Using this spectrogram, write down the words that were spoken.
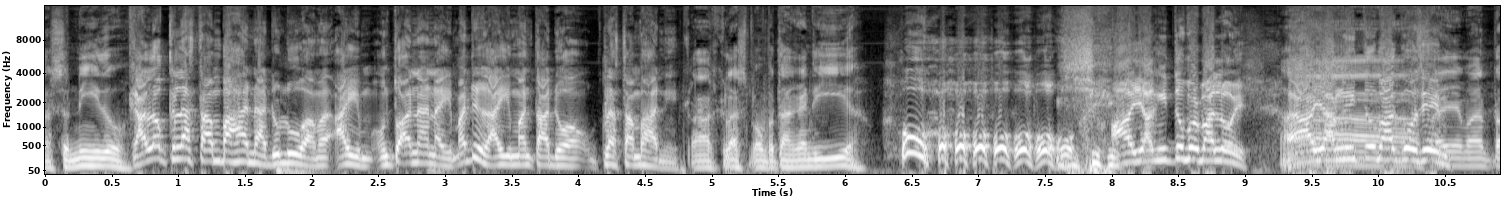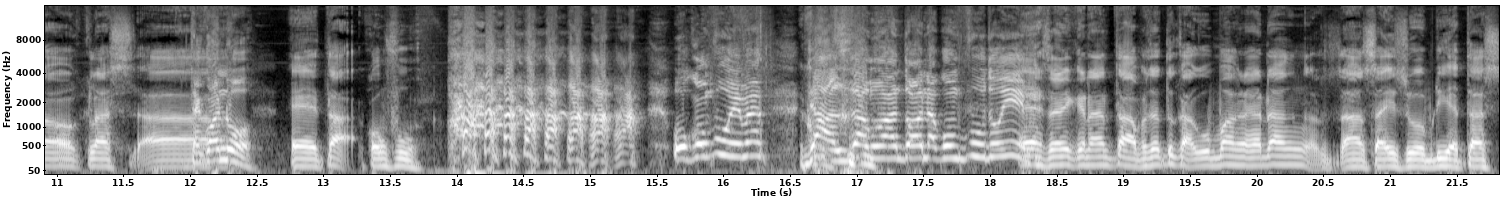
Seni tu Kalau kelas tambahan lah dulu lah, Aim. Untuk anak Aim. Ada Aim hantar dua kelas tambahan ni? ah, Kelas mempertahankan diri lah Oh, ah, yang itu berbaloi. Ah, yang itu bagus, Im. Saya mantau kelas uh, Taekwondo? Eh tak Kungfu oh, kungfu, Im. eh? Jarang orang hantar anak kungfu tu, Im. Eh saya kena hantar Pasal tu kat rumah kadang-kadang uh, Saya suruh berdiri atas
